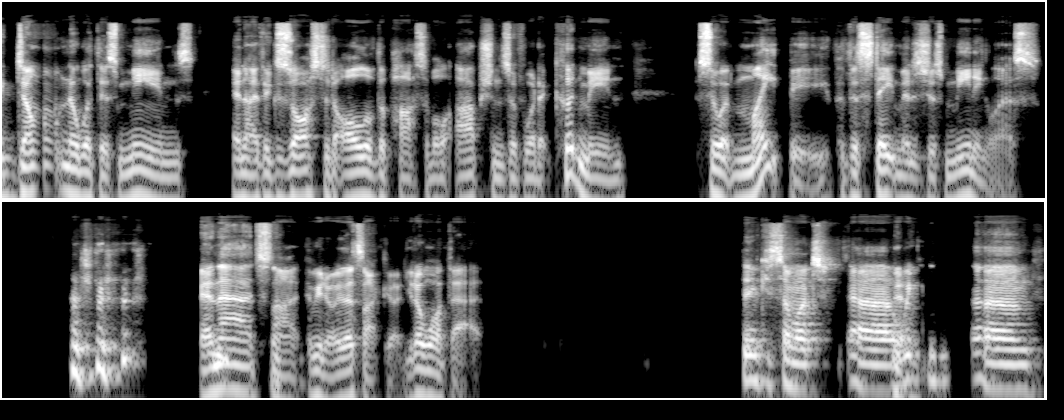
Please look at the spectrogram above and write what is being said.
don't know what this means, and I've exhausted all of the possible options of what it could mean. So it might be that the statement is just meaningless, and that's not you know that's not good. You don't want that. Thank you so much. Uh, yeah. We can um,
